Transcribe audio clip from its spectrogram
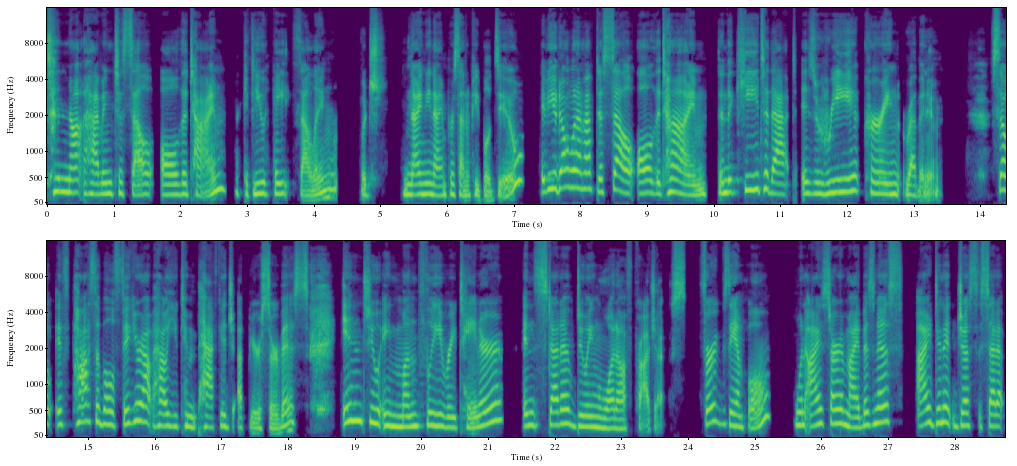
to not having to sell all the time, like if you hate selling, which 99% of people do, if you don't want to have to sell all the time, then the key to that is recurring revenue. So if possible, figure out how you can package up your service into a monthly retainer instead of doing one-off projects. For example, when I started my business, I didn't just set up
